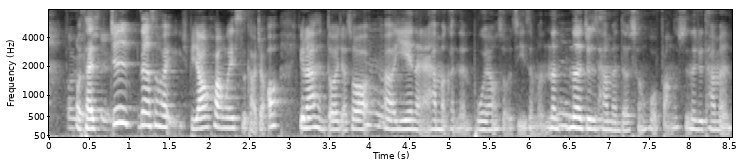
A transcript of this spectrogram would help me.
我才就是那时候会比较换位思考，就哦，原来很多，假如说呃爷爷奶奶他们可能不会用手机什么，那那就是他们的生活方式，那就他们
